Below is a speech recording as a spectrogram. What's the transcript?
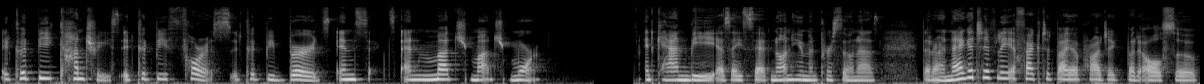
It could be countries, it could be forests, it could be birds, insects, and much, much more. It can be, as I said, non human personas that are negatively affected by a project, but also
